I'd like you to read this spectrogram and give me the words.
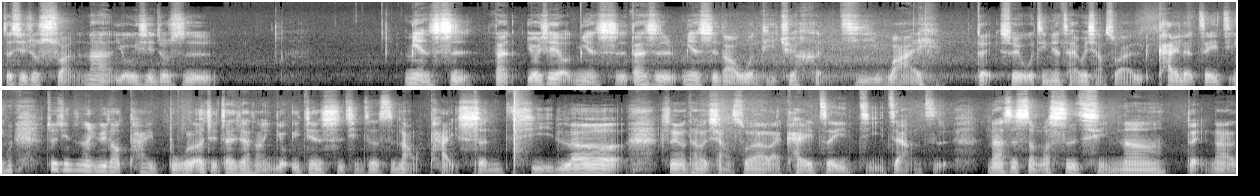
这些就算了。那有一些就是面试。但有一些有面试，但是面试到问题却很叽歪，对，所以我今天才会想说来开了这一集，因为最近真的遇到太多了，而且再加上有一件事情真的是让我太生气了，所以我才会想说要来开这一集这样子。那是什么事情呢？对，那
